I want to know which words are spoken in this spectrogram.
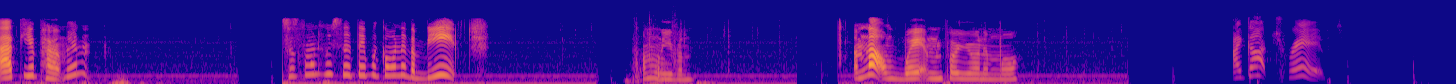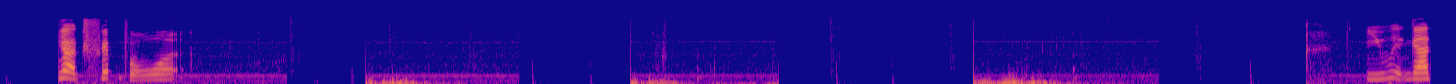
at the apartment? Is This is the one who said they were going to the beach. I'm leaving. I'm not waiting for you anymore. I got tripped. You got tripped for what? You got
